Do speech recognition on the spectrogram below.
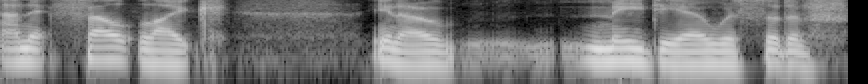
and it felt like, you know, media was sort of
